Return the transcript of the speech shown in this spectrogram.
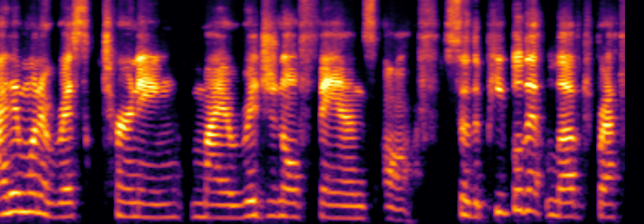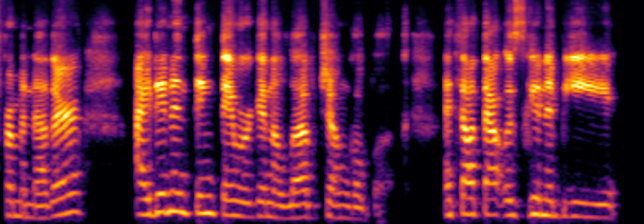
I didn't want to risk turning my original fans off. So the people that loved Breath from Another, I didn't think they were going to love Jungle Book. I thought that was going to be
